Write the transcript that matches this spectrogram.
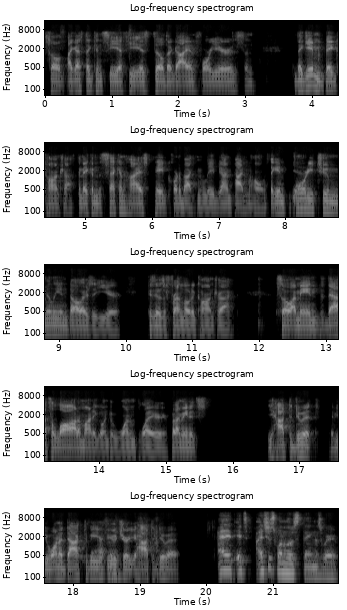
So I guess they can see if he is still their guy in four years. And they gave him a big contract. They make him the second highest paid quarterback in the league behind Patty Mahomes. They gave him $42 million a year because it was a front loaded contract. So I mean, that's a lot of money going to one player. But I mean, it's you have to do it if you want a Dak to be exactly. your future. You have to do it. And it, it's it's just one of those things where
